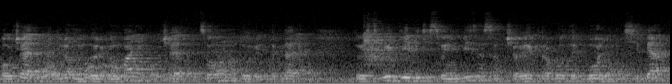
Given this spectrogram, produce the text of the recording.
получает определенную долю компании, получает акционную долю и так далее. То есть вы делитесь своим бизнесом, человек работает более на себя,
